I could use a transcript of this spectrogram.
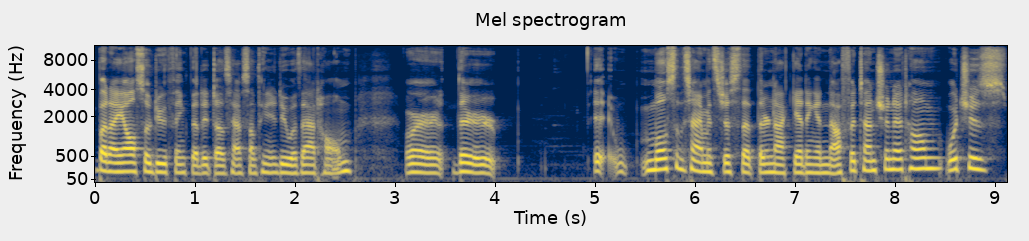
But I also do think that it does have something to do with at home, where they're it, most of the time it's just that they're not getting enough attention at home, which is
